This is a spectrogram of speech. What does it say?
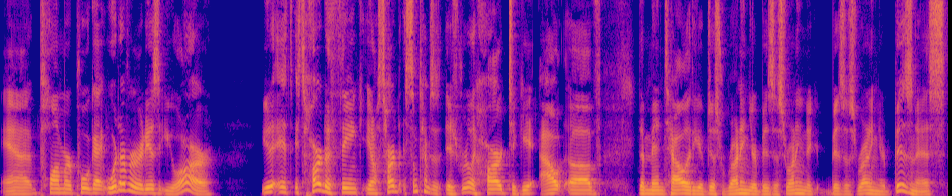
and plumber, pool guy, whatever it is that you are, you know, it, it's hard to think. You know, it's hard. Sometimes it's really hard to get out of the mentality of just running your business, running your business, running your business,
